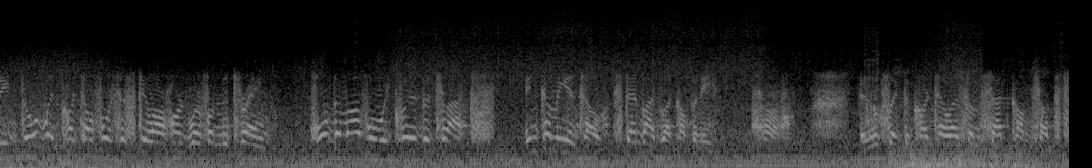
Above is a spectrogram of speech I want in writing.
Everybody, don't let cartel forces steal our hardware from the train. Hold them off while we clear the tracks. Incoming intel. Stand by, Black Company. Huh. It looks like the cartel has some SATCOM trucks.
